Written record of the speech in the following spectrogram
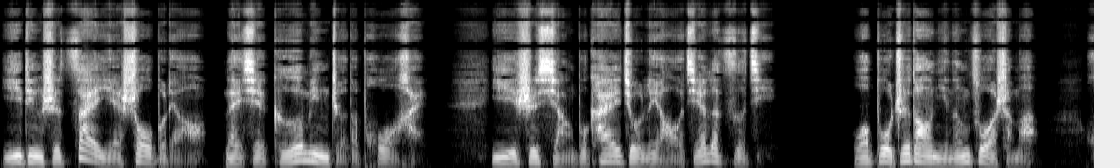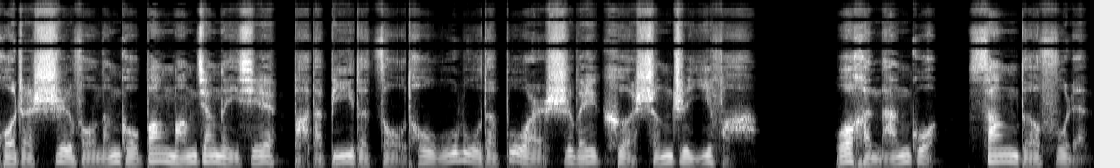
一定是再也受不了那些革命者的迫害，一时想不开就了结了自己。我不知道你能做什么。”或者是否能够帮忙将那些把他逼得走投无路的布尔什维克绳之以法？我很难过，桑德夫人。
